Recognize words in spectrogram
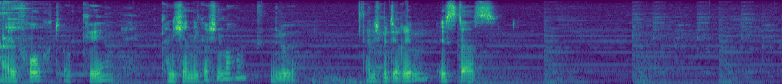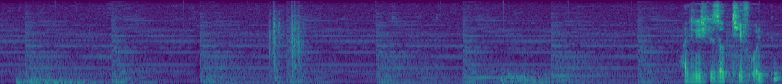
Heilfrucht, okay. Kann ich hier ein Nickerchen machen? Nö. Kann ich mit dir reden? Ist das... nicht gesagt tief unten?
